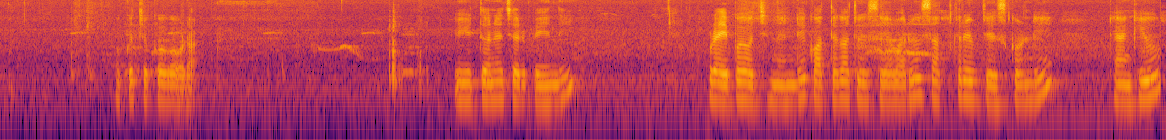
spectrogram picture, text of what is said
ఒక చుక్క కూడా. వీటితోనే సరిపోయింది. ఇప్పుడు అయిపోయి వచ్చిందండి. కొత్తగా చూసేవారు సబ్స్క్రైబ్ చేసుకోండి. Thank you.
